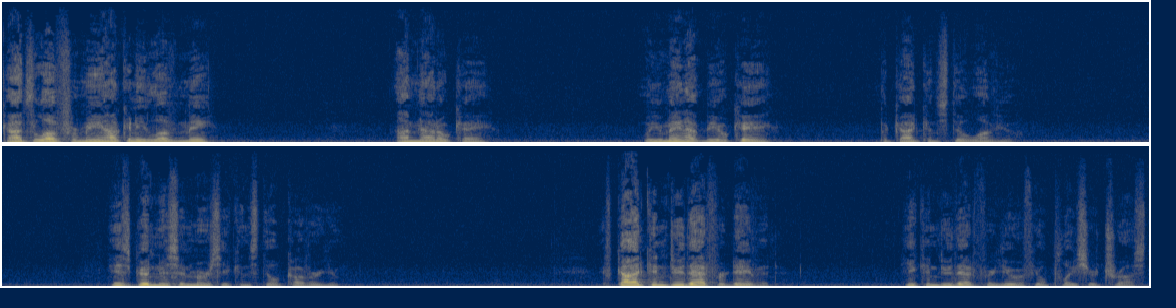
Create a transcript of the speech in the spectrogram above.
God's love for me, how can he love me? I'm not okay. Well, you may not be okay, but God can still love you. His goodness and mercy can still cover you. If God can do that for David, he can do that for you if you'll place your trust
